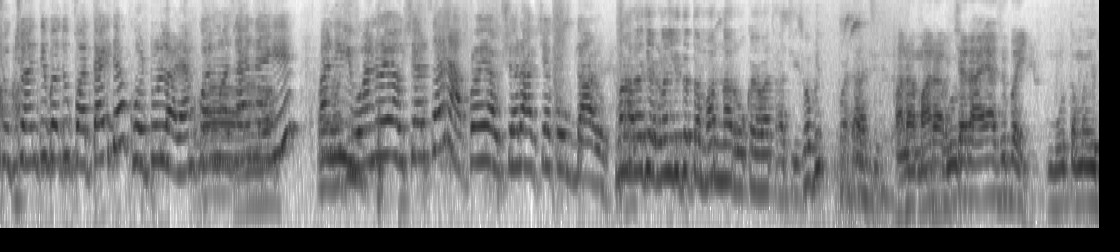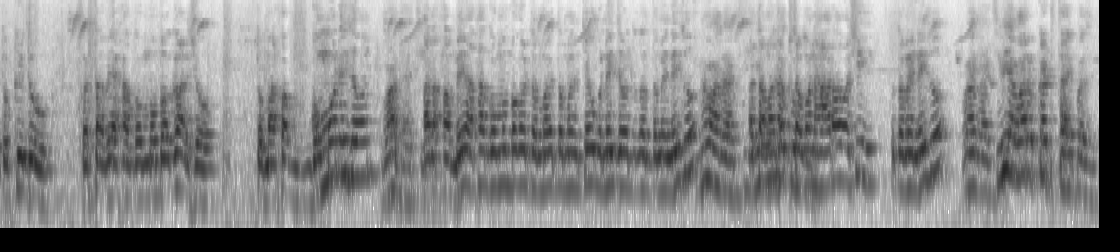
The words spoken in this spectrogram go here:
સુખ શાંતિ બધું પતાઈ દે ખોટું લડ્યા કોઈ મજા નહીં. અને યુવાનો એ અવસર છે ને આપણો એ અવસર આવશે કોક દાડો. મારા ઝઘડા લીધે તમારે ના રોકાય વાત સાચી છો ભાઈ અને મારા વિચાર આયા છે ભાઈ. હું તમે તો કીધું કે તમે આખા ગામમાં બગાડશો તો મારે ગોમો નહીં જવાનું? અને અમે આખા ગામમાં બગાડ તમારે તમારે કેવું નહીં જવાનું? તો તમે નહીં જો? તમારે જો હારા હશે તો તમે નહીં જો? વાત સાચી. વ્યવહાર કટ થાય પછી.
